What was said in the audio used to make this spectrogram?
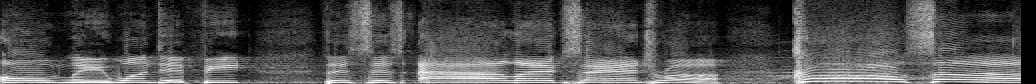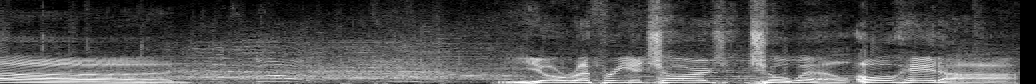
only one defeat. This is Alexandra Carlson. Your referee in charge, Joel Ojeda.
